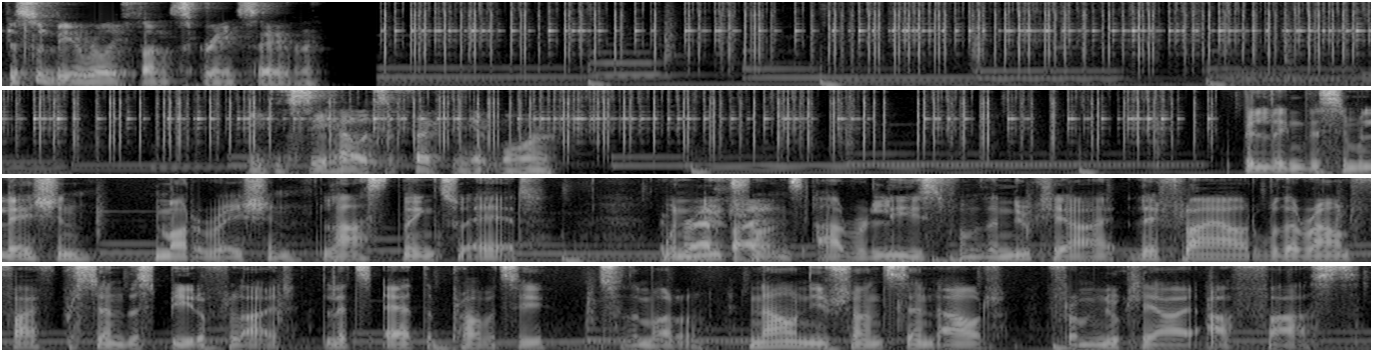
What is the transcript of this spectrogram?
This would be a really fun screensaver. You can see how it's affecting it more. Building the simulation, moderation. Last thing to add. When Graphite. neutrons are released from the nuclei, they fly out with around 5% the speed of light. Let's add the property to the model. Now neutrons sent out from nuclei are fast.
